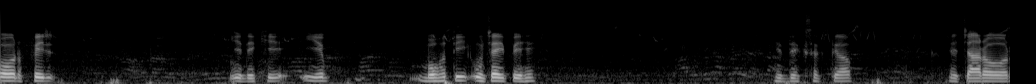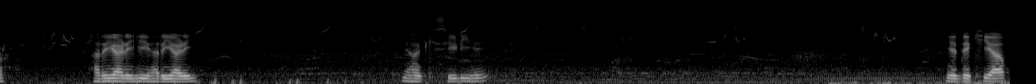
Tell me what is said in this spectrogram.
और फिर ये देखिए, ये बहुत ही ऊंचाई पे है। ये देख सकते हो आप, ये चारों ओर हरियाली ही हरियाली। यहाँ की सीढ़ी है। ये देखिए आप।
